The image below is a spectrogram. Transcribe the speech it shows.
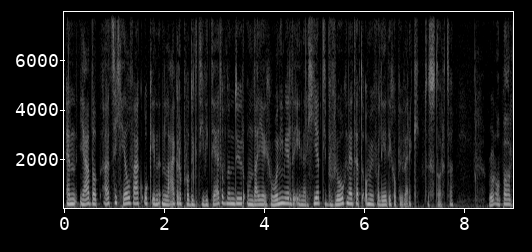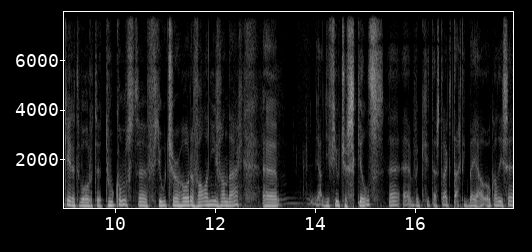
En ja, dat uitzicht heel vaak ook in een lagere productiviteit op den duur, omdat je gewoon niet meer de energie hebt, die bevlogenheid hebt om je volledig op je werk te storten. We hebben al een paar keer het woord toekomst, future horen vallen hier vandaag. Uh, ja, die future skills, heb ik daar straks, dacht ik bij jou ook al eens uh,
